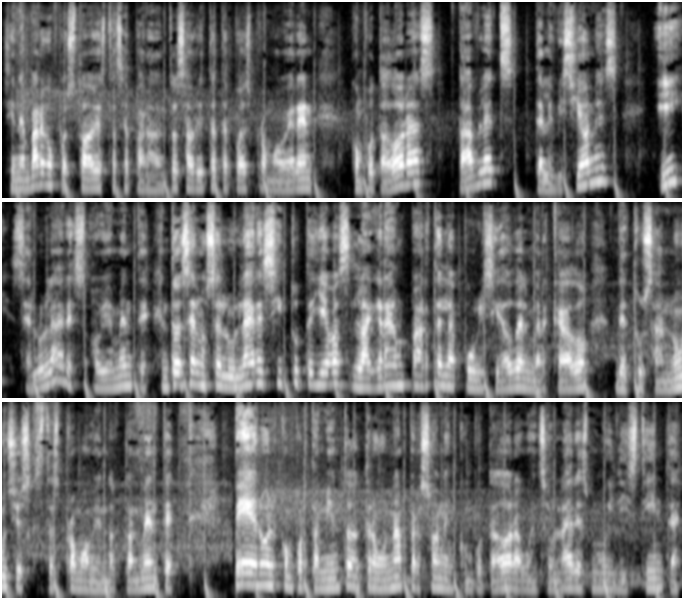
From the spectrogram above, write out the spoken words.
Sin embargo, pues todavía está separado. Entonces ahorita te puedes promover en computadoras, tablets, televisiones y celulares, obviamente. Entonces en los celulares sí tú te llevas la gran parte de la publicidad del mercado de tus anuncios que estás promoviendo actualmente. Pero el comportamiento entre una persona en computadora o en celular es muy distinta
